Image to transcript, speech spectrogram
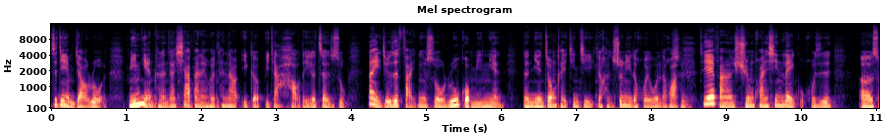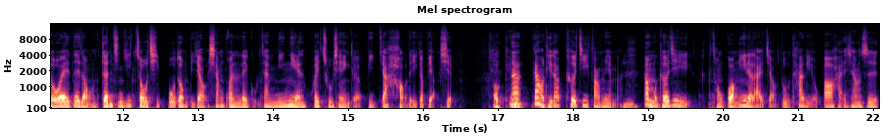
是今年比较弱了。明年可能在下半年会看到一个比较好的一个增速，那也就是反映说，如果明年的年终可以经济一个很顺利的回温的话，这些反而循环性类股或是呃所谓那种跟经济周期波动比较有相关的类股，在明年会出现一个比较好的一个表现。OK，那刚好提到科技方面嘛，那我们科技从广义的来角度，它有包含像是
